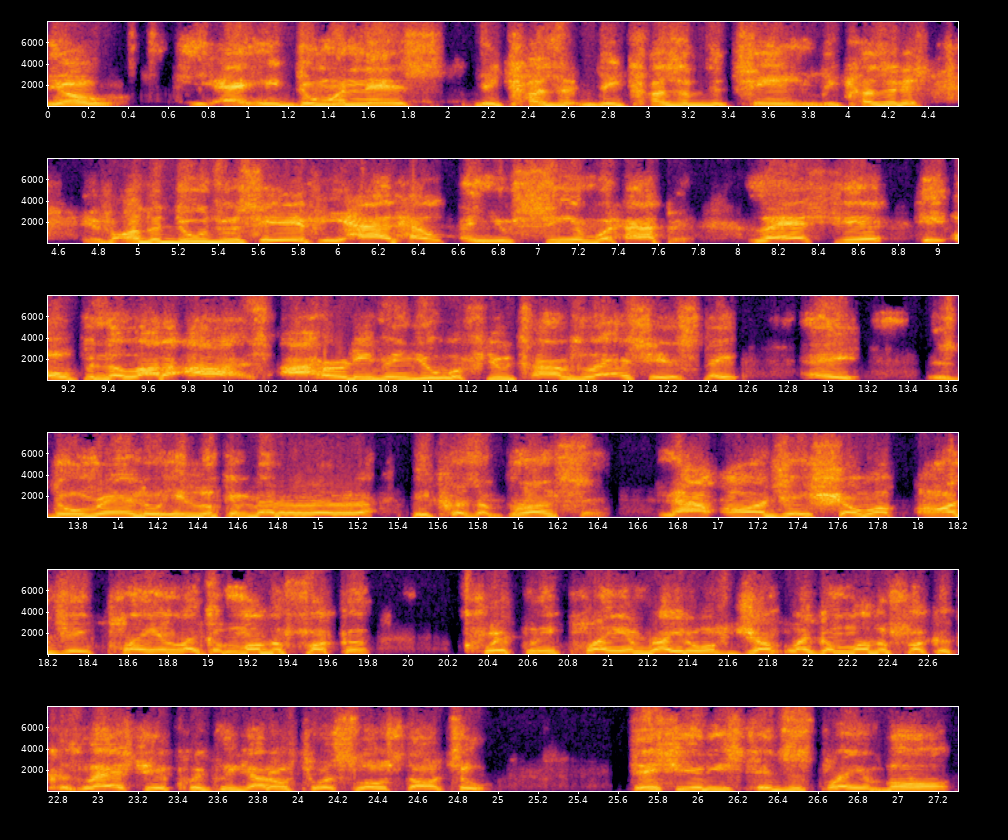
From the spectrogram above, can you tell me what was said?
Yo, he he doing this because of, because of the team, because of this. If other dudes was here, if he had help, and you see him what happened last year, he opened a lot of eyes. I heard even you a few times last year state, "Hey, this dude Randle, he looking better da, da, da," because of Brunson." Now RJ show up, RJ playing like a motherfucker, Quickley playing right off jump like a motherfucker. Because last year Quickley got off to a slow start too. This year, these kids is playing ball.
